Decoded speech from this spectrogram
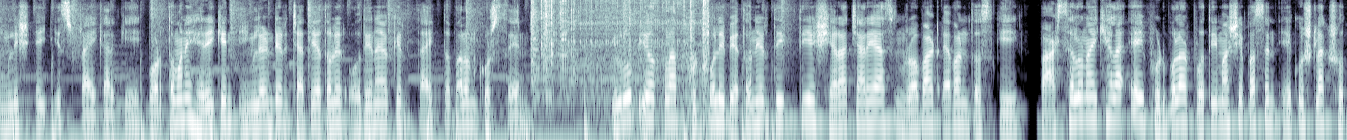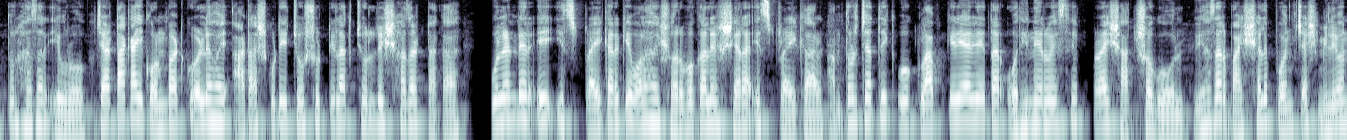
ইংলিশ এই স্ট্রাইকারকে। বর্তমানে হ্যারিকেন ইংল্যান্ডের জাতীয় দলের অধিনায়কের দায়িত্ব পালন করছেন। ইউরোপীয় ক্লাব ফুটবলে বেতনের দিক দিয়ে সেরা চারে আছেন রবার্ট লেভানডস্কি। বার্সেলোনায় খেলা এই ফুটবলার প্রতি মাসে পাচ্ছেন একুশ লাখ সত্তর হাজার ইউরো, যা টাকায় কনভার্ট করলে হয় আঠাশ কোটি চৌষট্টি লাখ চল্লিশ হাজার টাকা। পোল্যান্ডের এই স্ট্রাইকারকে বলা হয় সর্বকালের সেরা স্ট্রাইকার। আন্তর্জাতিক ও ক্লাব ক্যারিয়ারে তার অধীনে রয়েছে প্রায় সাতশো গোল। দুই হাজার বাইশ সালে পঞ্চাশ মিলিয়ন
